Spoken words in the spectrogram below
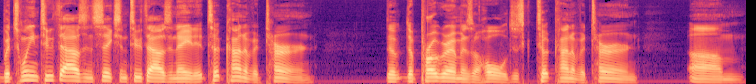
between 2006 and 2008, it took kind of a turn. The the program as a whole just took kind of a turn. Um,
